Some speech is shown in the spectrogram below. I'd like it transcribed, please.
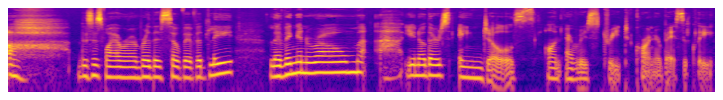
oh, this is why I remember this so vividly. Living in Rome, you know, there's angels on every street corner, basically.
